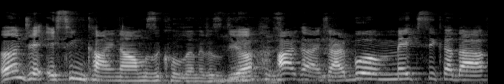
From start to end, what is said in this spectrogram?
önce esin kaynağımızı kullanırız diyor. Arkadaşlar bu Meksika'da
